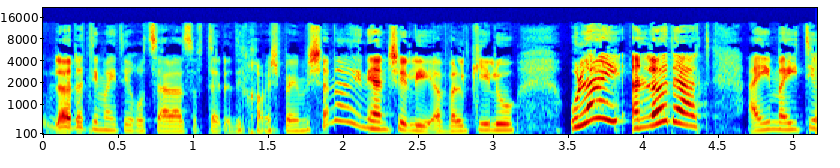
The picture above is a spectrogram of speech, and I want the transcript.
לא יודעת אם הייתי רוצה לעזוב את הילדים חמש פעמים בשנה, עניין שלי, אבל כאילו, אולי, אני לא יודעת. האם הייתי,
